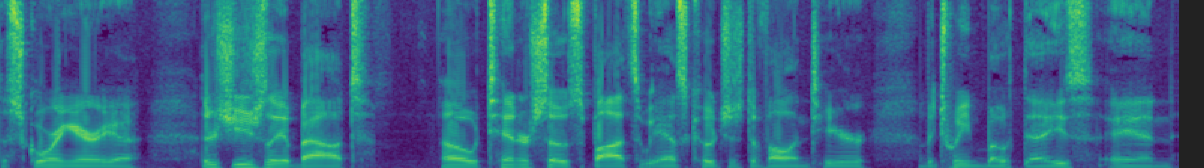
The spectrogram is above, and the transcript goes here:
the scoring area. There's usually about oh 10 or so spots that we ask coaches to volunteer between both days and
